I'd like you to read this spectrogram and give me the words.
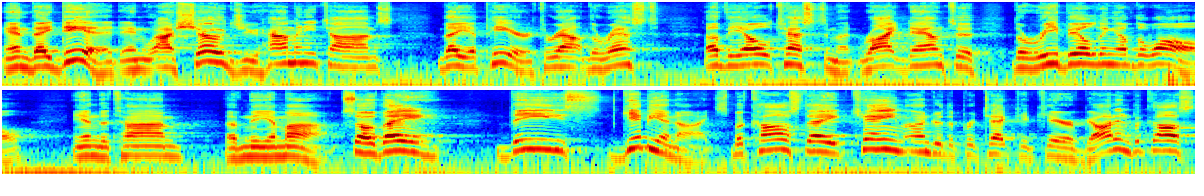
And they did. And I showed you how many times they appear throughout the rest of the Old Testament, right down to the rebuilding of the wall in the time of Nehemiah. So they, these Gibeonites, because they came under the protective care of God and because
